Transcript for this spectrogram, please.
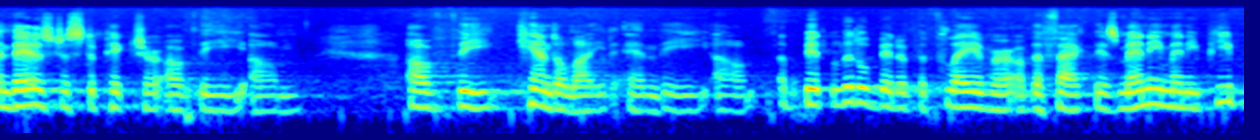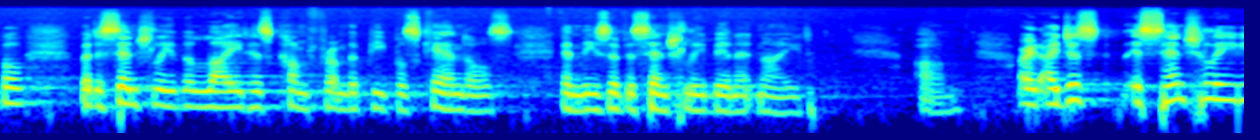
And there's just a picture of the um, of the candlelight and the um, a bit, little bit of the flavor of the fact there's many, many people, but essentially the light has come from the people's candles, and these have essentially been at night. Um, all right, I just essentially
